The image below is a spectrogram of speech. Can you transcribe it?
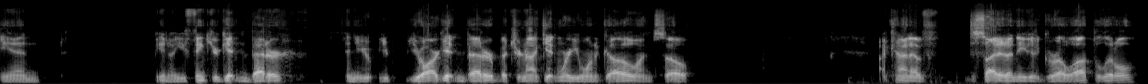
And, you know, you think you're getting better and you, you, you are getting better, but you're not getting where you want to go. And so I kind of decided I needed to grow up a little.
